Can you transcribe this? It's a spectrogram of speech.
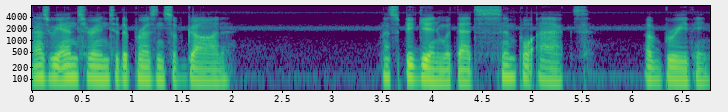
As we enter into the presence of God, let's begin with that simple act of breathing.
